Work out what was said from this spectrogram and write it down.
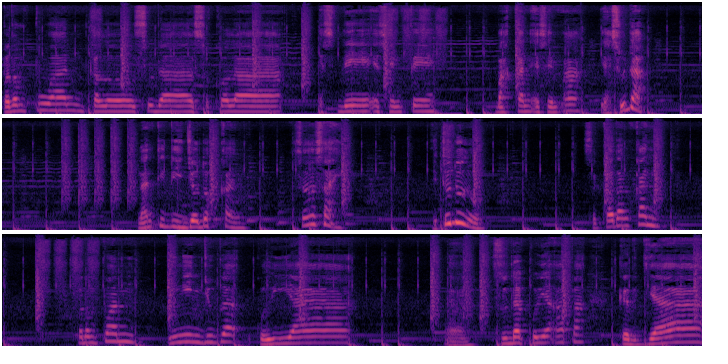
Perempuan kalau sudah sekolah SD, SMP, bahkan SMA, ya sudah. Nanti dijodohkan. Selesai itu dulu sekarang kan perempuan ingin juga kuliah. Nah, sudah kuliah apa? Kerja.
